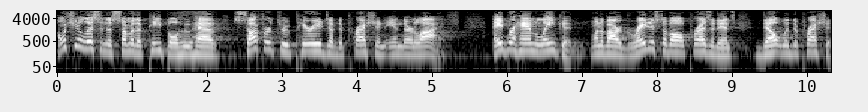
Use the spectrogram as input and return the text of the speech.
I want you to listen to some of the people who have suffered through periods of depression in their life. Abraham Lincoln, one of our greatest of all presidents, dealt with depression.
